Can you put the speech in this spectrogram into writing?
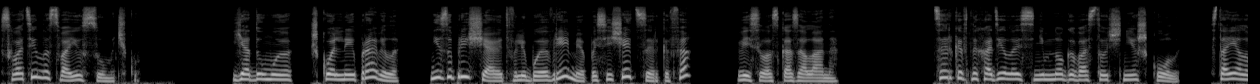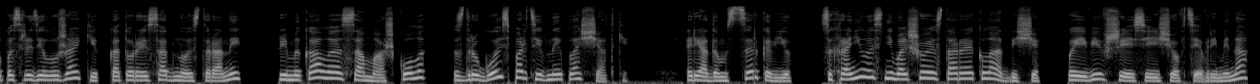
схватила свою сумочку. «Я думаю, школьные правила не запрещают в любое время посещать церковь, а?» — весело сказала она. Церковь находилась немного восточнее школы, стояла посреди лужайки, к которой с одной стороны примыкала сама школа, с другой — спортивные площадки. Рядом с церковью сохранилось небольшое старое кладбище, появившееся еще в те времена,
